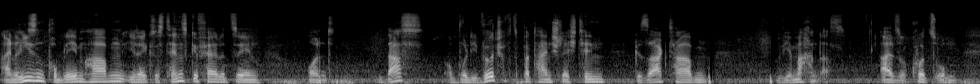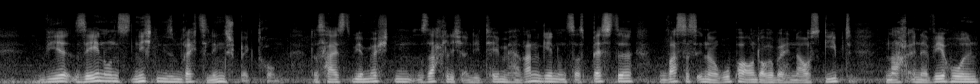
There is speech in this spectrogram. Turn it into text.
ein Riesenproblem haben, ihre Existenz gefährdet sehen und das, obwohl die Wirtschaftsparteien schlechthin gesagt haben, wir machen das. Also kurzum, wir sehen uns nicht in diesem Rechts-Links-Spektrum. Das heißt, wir möchten sachlich an die Themen herangehen, uns das Beste, was es in Europa und darüber hinaus gibt, nach NRW holen,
